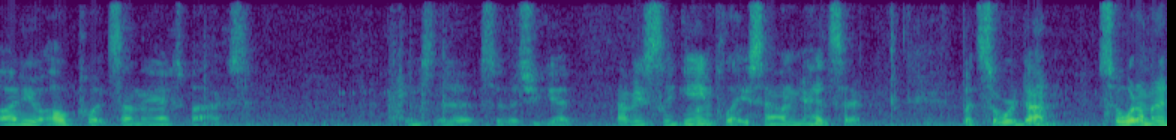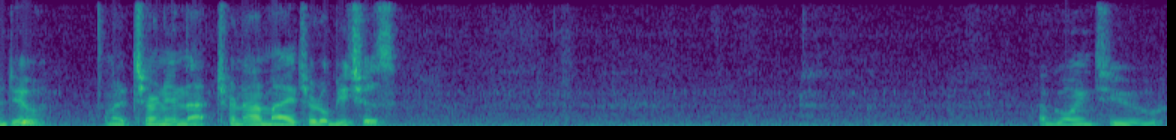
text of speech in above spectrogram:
audio outputs on the Xbox into the, so that you get obviously gameplay sound in your headset. But so we're done. So what I'm going to do, I'm going to turn in that turn on my Turtle Beaches. I'm going to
